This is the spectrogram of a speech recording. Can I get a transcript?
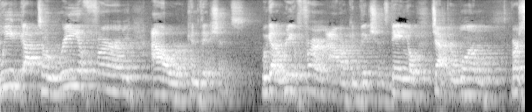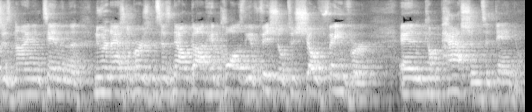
we've got to reaffirm our convictions. We've got to reaffirm our convictions. Daniel chapter 1, verses 9 and 10 in the New International Version says, Now God had caused the official to show favor and compassion to Daniel.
